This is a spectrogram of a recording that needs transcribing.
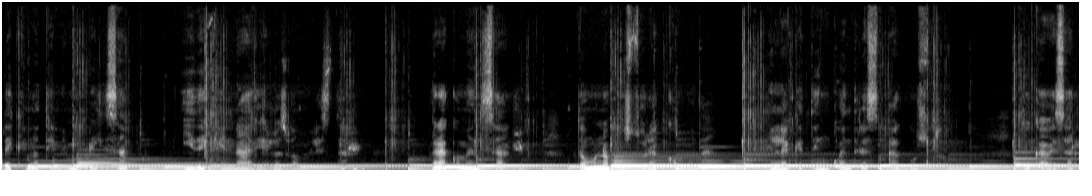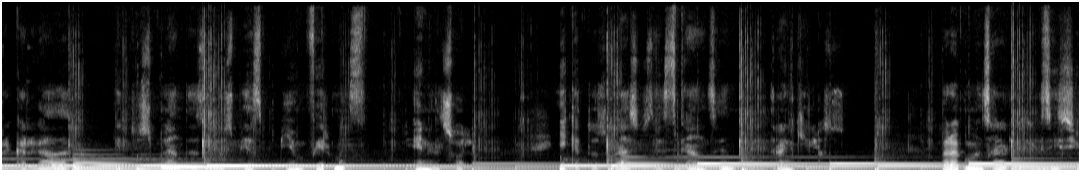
de que no tienen prisa y de que nadie los va a molestar. Para comenzar, toma una postura cómoda en la que te encuentres a gusto, tu cabeza recargada y tus plantas de los pies bien firmes en el suelo y que tus brazos descansen tranquilos. Para comenzar el ejercicio,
